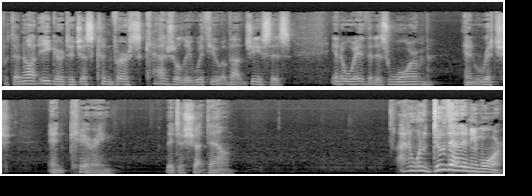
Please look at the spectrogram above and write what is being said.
But they're not eager to just converse casually with you about Jesus in a way that is warm and rich and caring. They just shut down. I don't want to do that anymore.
